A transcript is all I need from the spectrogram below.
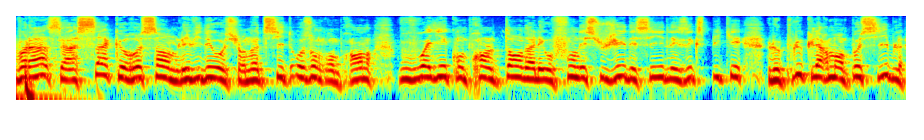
voilà, c'est à ça que ressemblent les vidéos sur notre site Osons Comprendre. Vous voyez qu'on prend le temps d'aller au fond des sujets, d'essayer de les expliquer le plus clairement possible.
